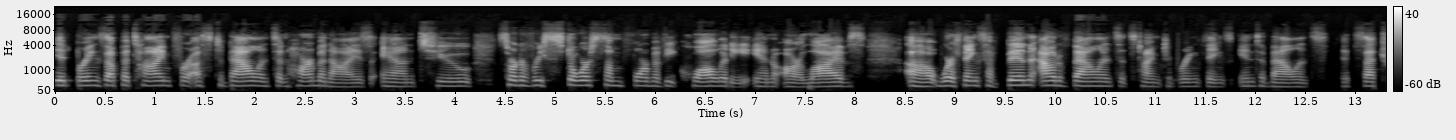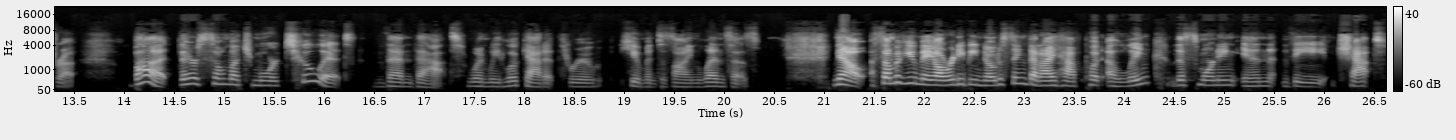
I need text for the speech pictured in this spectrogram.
it brings up a time for us to balance and harmonize and to sort of restore some form of equality in our lives uh, where things have been out of balance it's time to bring things into balance etc but there's so much more to it than that when we look at it through human design lenses. Now, some of you may already be noticing that I have put a link this morning in the chat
